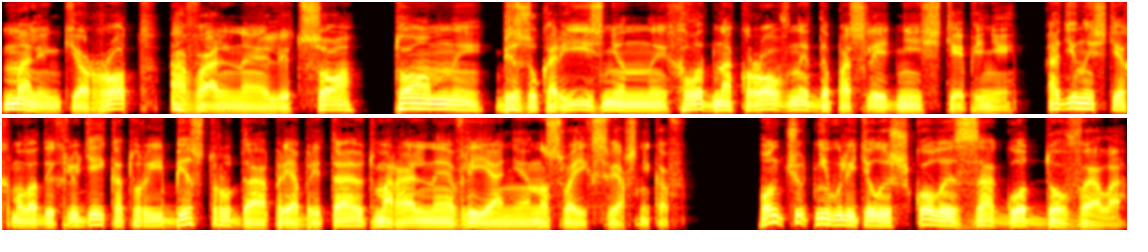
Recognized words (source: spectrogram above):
маленький рот, овальное лицо, томный, безукоризненный, хладнокровный до последней степени. Один из тех молодых людей, которые без труда приобретают моральное влияние на своих сверстников. Он чуть не вылетел из школы за год до Вэлла.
